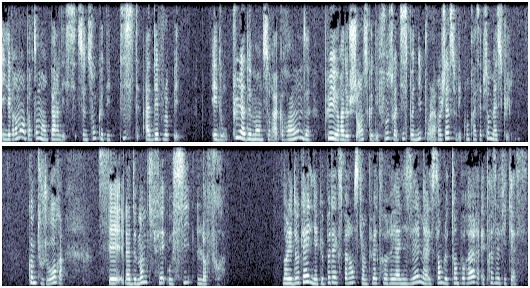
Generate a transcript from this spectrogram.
il est vraiment important d'en parler. Ce ne sont que des pistes à développer. Et donc, plus la demande sera grande, plus il y aura de chances que des fonds soient disponibles pour la recherche sur les contraceptions masculines. Comme toujours, c'est la demande qui fait aussi l'offre. Dans les deux cas, il n'y a que peu d'expériences qui ont pu être réalisées, mais elles semblent temporaires et très efficaces.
